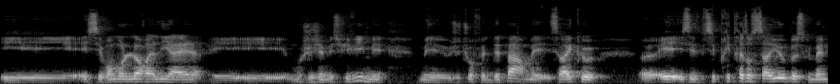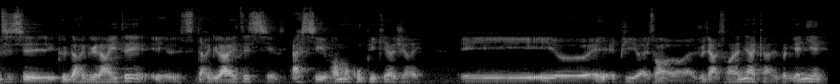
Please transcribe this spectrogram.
Et, et c'est vraiment leur rallye à elle. Et, et moi j'ai jamais suivi, mais mais j'ai toujours fait le départ. Mais c'est vrai que euh, et c'est pris très au sérieux parce que même si c'est que de la régularité, et cette régularité c'est assez vraiment compliqué à gérer. Et, et, euh, et, puis elles ont, je veux dire, elles sont maniaques, hein, elles veulent gagner.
